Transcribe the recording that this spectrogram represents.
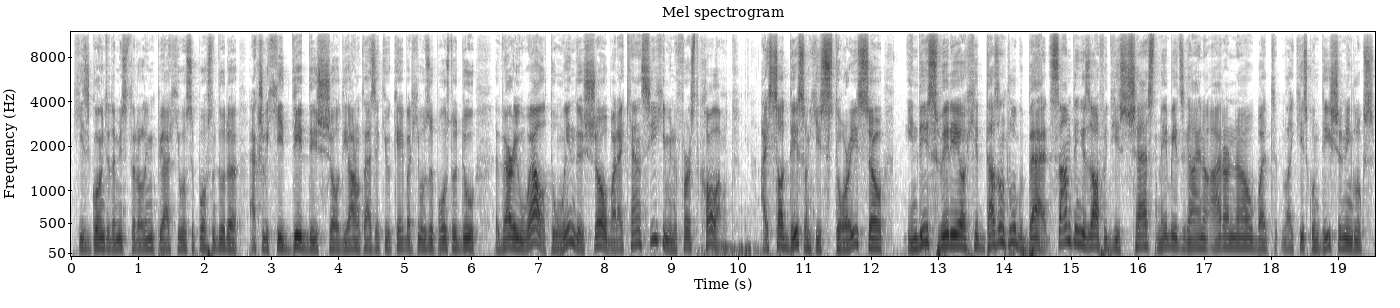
He's going to the Mr. Olympia. He was supposed to do the actually he did this show, the Arnold Classic UK, but he was supposed to do very well to win this show, but I can't see him in the first call out. I saw this on his story, so in this video, he doesn't look bad. Something is off with his chest. Maybe it's gyno, I don't know. But like his conditioning looks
